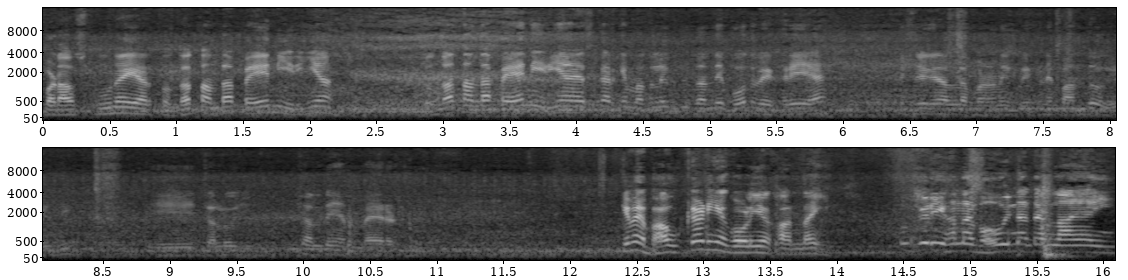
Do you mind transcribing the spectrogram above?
ਬੜਾ ਸਕੂਨ ਹੈ ਯਾਰ ਧੁੰਦਾ ਤੰਦਾ ਪਏ ਨਹੀਂ ਰਹੀਆਂ ਧੁੰਦਾ ਤੰਦਾ ਪਏ ਨਹੀਂ ਰਹੀਆਂ ਇਸ ਕਰਕੇ ਮਤਲਬ ਕਿ ਬੰਦੇ ਬਹੁਤ ਵੇਖ ਰਹੇ ਆ ਪਿਛਲੇ ਗੱਲ ਦਾ ਬਣਾਉਣੇ ਵੇਖਣੇ ਬੰਦ ਹੋ ਗਏ ਸੀ ਤੇ ਚਲੋ ਜੀ ਚੱਲਦੇ ਆਂ ਮੈਰਟ ਕਿਵੇਂ ਭਾਉ ਕਿਹੜੀਆਂ ਗੋਲੀਆਂ ਖਾਣਾ ਹੀ ਤੂੰ ਕਿਹੜੀ ਖਾਨਾ ਬਹੁ ਇੰਨਾ ਟਾਈਮ ਲਾਇਆ ਹੀ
